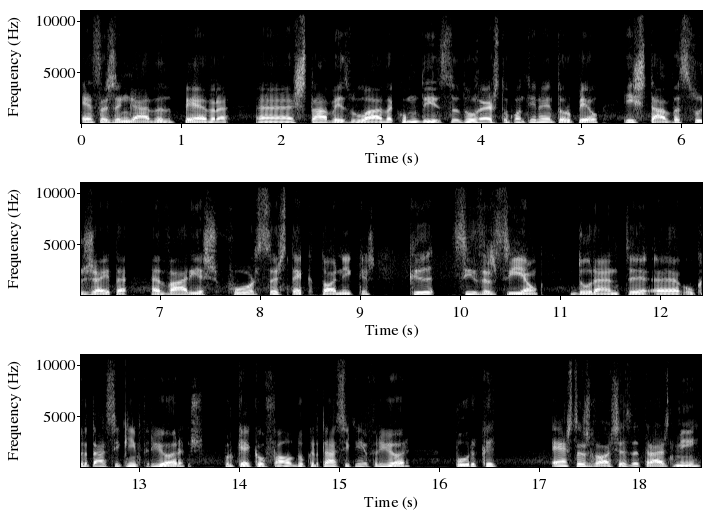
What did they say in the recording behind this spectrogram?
Essa jangada de pedra uh, estava isolada, como disse, do resto do continente europeu e estava sujeita a várias forças tectónicas que se exerciam durante uh, o Cretácico Inferior. Porquê é que eu falo do Cretácico Inferior? Porque estas rochas atrás de mim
